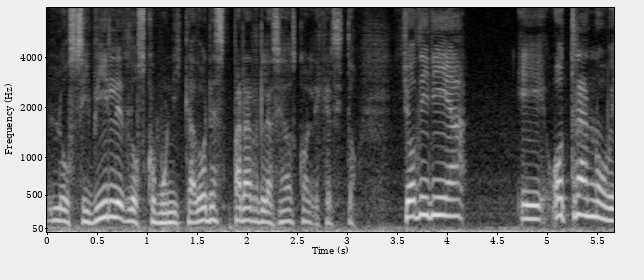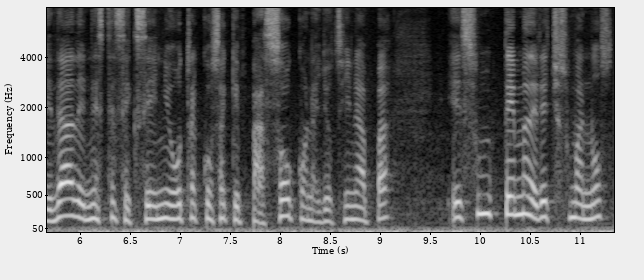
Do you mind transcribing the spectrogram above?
los civiles, los comunicadores para relacionarnos con el ejército? Yo diría, eh, otra novedad en este sexenio, otra cosa que pasó con Ayotzinapa, es un tema de derechos humanos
